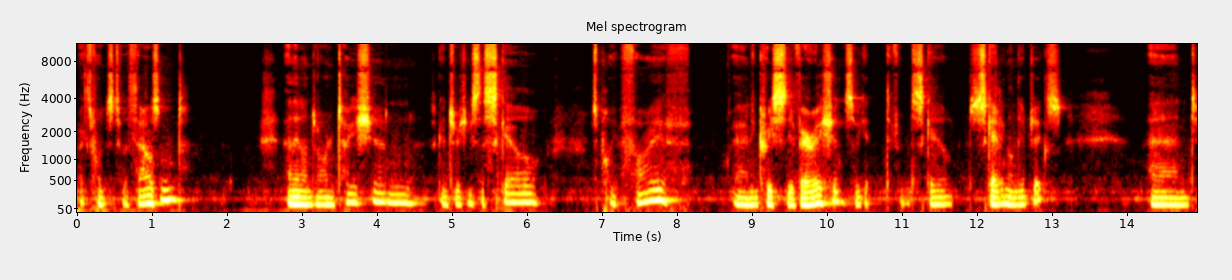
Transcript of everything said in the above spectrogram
max points to a thousand. And then under orientation, it's going to reduce the scale to 0.5 and increase the variation so we get different scale scaling on the objects. And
